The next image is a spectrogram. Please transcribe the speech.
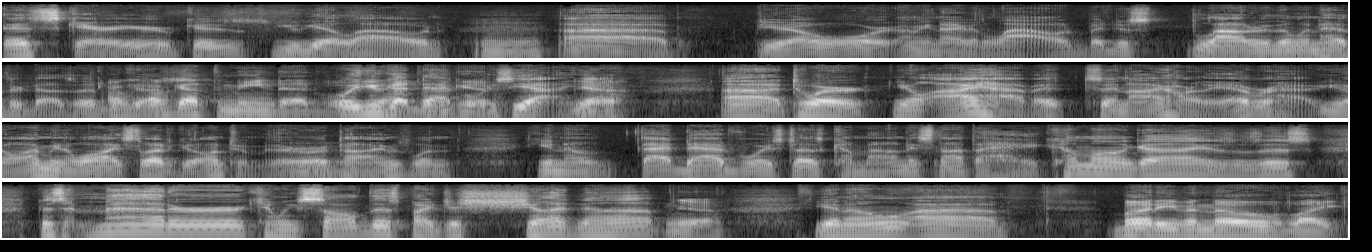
it's scarier because you get loud. Uh, you know, or I mean, not even loud, but just louder than when Heather does it. I've, because- I've got the mean dad voice. well, you got dad voice, yeah, yeah. Uh, to where you know I have it, and I hardly ever have. You know, I mean, well, I still have to get onto him. There Mm-hmm. are times when you know that dad voice does come out. and It's not the hey, come on, guys, is this? Does it matter? Can we solve this by just shutting up? Yeah. You know, uh, But even though like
